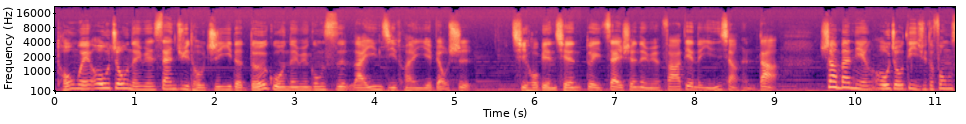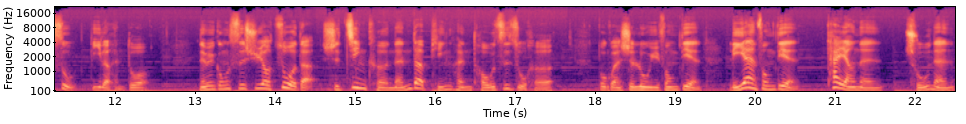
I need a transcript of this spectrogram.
同为欧洲能源三巨头之一的德国能源公司莱茵集团也表示。气候变迁对再生能源发电的影响很大。上半年欧洲地区的风速低了很多，能源公司需要做的是尽可能的平衡投资组合，不管是陆域风电、离岸风电、太阳能、储能，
